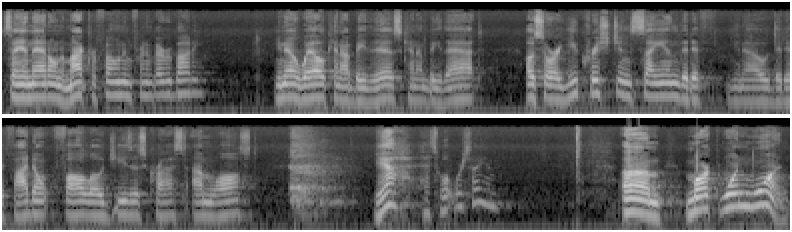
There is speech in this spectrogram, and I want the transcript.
Saying that on a microphone in front of everybody? You know, well, can I be this? Can I be that? Oh, so are you Christians saying that if, you know, that if I don't follow Jesus Christ, I'm lost? Yeah, that's what we're saying. Um, Mark 1 1.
